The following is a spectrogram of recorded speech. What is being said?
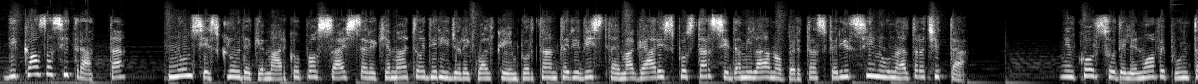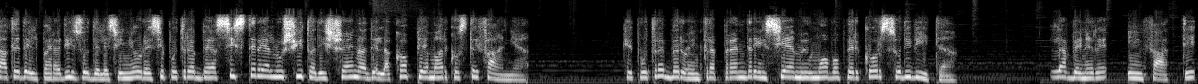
Di cosa si tratta? Non si esclude che Marco possa essere chiamato a dirigere qualche importante rivista e magari spostarsi da Milano per trasferirsi in un'altra città. Nel corso delle nuove puntate del Paradiso delle Signore si potrebbe assistere all'uscita di scena della coppia Marco Stefania. Che potrebbero intraprendere insieme un nuovo percorso di vita. La Venere, infatti,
